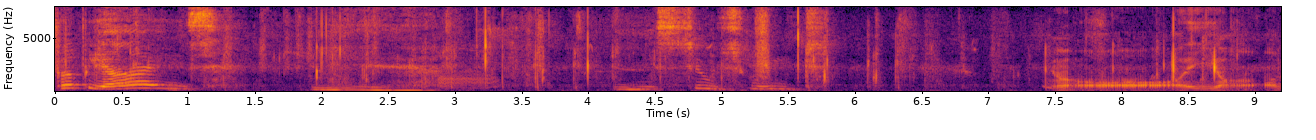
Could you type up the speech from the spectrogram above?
puppy eyes. Yeah. He's so sweet. Oh, yawn.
